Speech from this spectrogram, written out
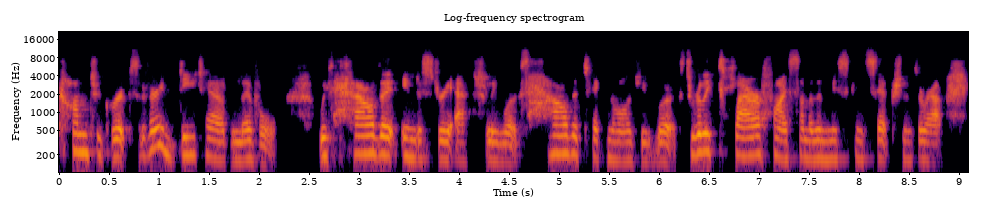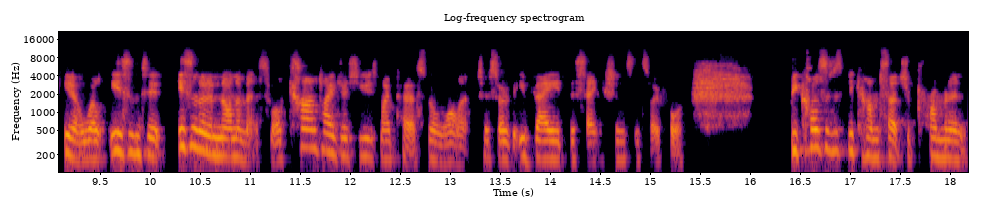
come to grips at a very detailed level with how the industry actually works, how the technology works, to really clarify some of the misconceptions around, you know, well, isn't it, isn't it anonymous? Well, can't I just use my personal wallet to sort of evade the sanctions and so forth? Because it has become such a prominent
